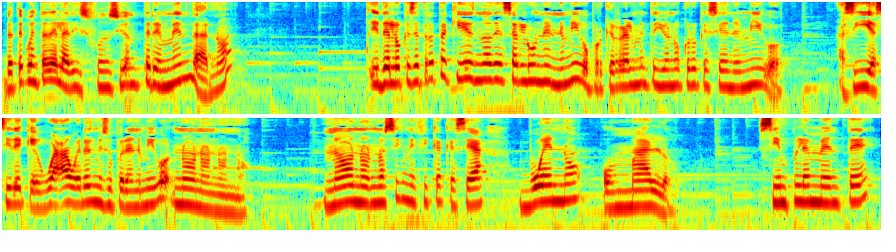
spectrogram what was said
date cuenta de la disfunción tremenda, ¿no? Y de lo que se trata aquí es no de hacerlo un enemigo, porque realmente yo no creo que sea enemigo. Así, así de que, wow, eres mi super enemigo. No, no, no, no. No, no, no significa que sea bueno o malo. Simplemente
